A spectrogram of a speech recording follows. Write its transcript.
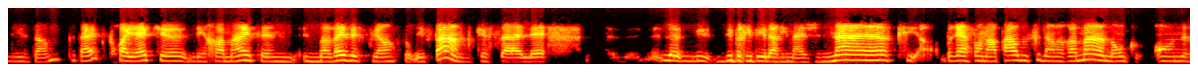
les hommes, peut-être, croyaient que les romans étaient une, mauvaise influence sur les femmes, que ça allait euh, débrider leur imaginaire. Puis, bref, on en parle aussi dans le roman. Donc, on a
